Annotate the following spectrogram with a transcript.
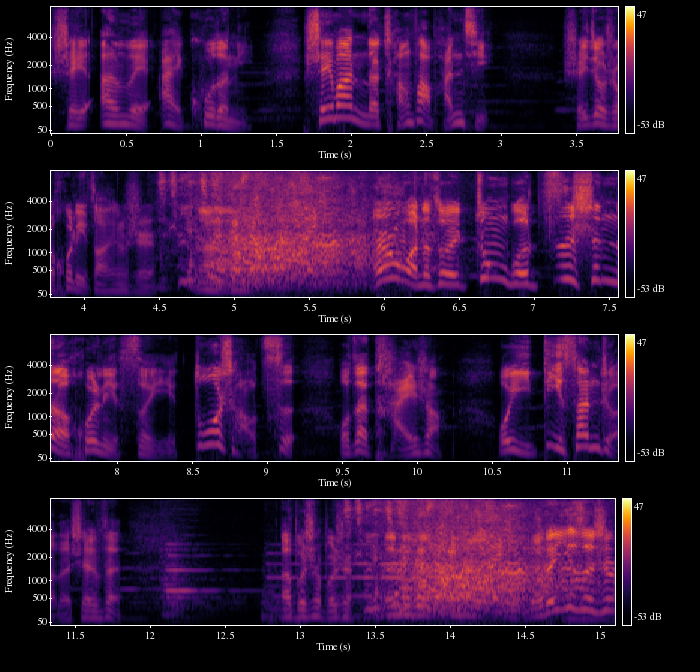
谁安慰爱哭的你，谁把你的长发盘起，谁就是婚礼造型师。啊、而我呢，作为中国资深的婚礼司仪，多少次我在台上，我以第三者的身份。啊，不是不是，那那个，我的意思是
